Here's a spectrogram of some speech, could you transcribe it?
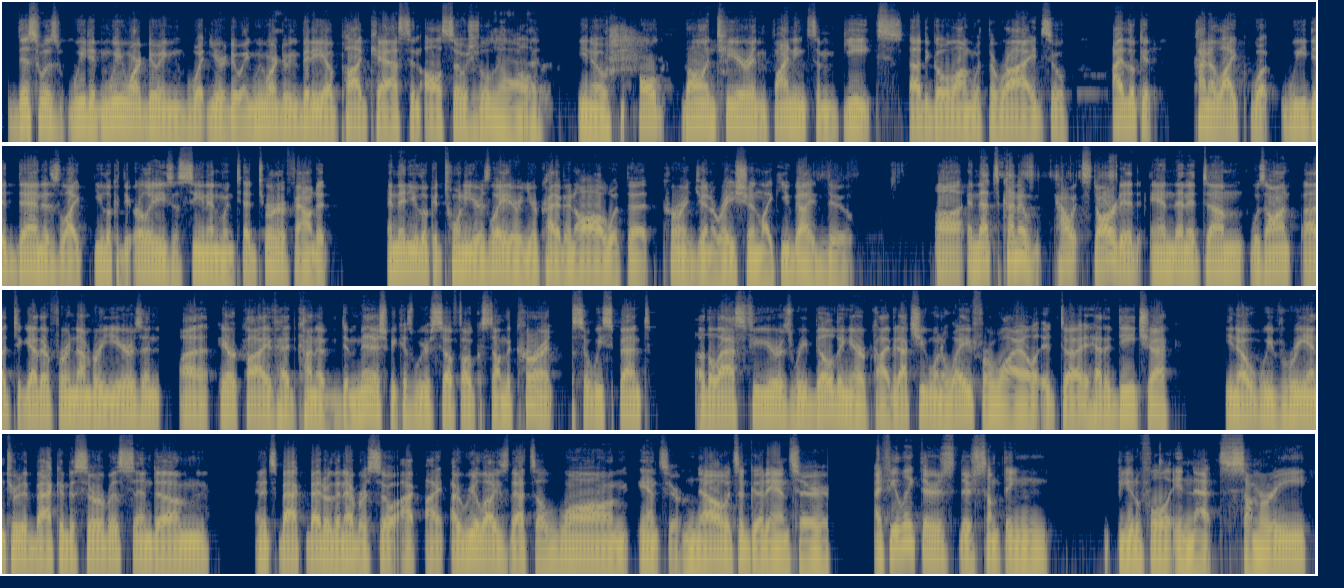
this was we didn't we weren't doing what you're doing. We weren't doing video podcasts and all social. Yeah. All, you know, all volunteer and finding some geeks uh, to go along with the ride. So I look at kind of like what we did then is like you look at the early days of CNN when Ted Turner found it, and then you look at 20 years later and you're kind of in awe with the current generation like you guys do. Uh, and that's kind of how it started. And then it um, was on uh, together for a number of years. And uh, Airchive had kind of diminished because we were so focused on the current. So we spent uh, the last few years rebuilding Airchive. It actually went away for a while. It uh, it had a D check. You know, we've re-entered it back into service, and um, and it's back better than ever. So I, I, I realize that's a long answer. No, it's a good answer. I feel like there's there's something beautiful in that summary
